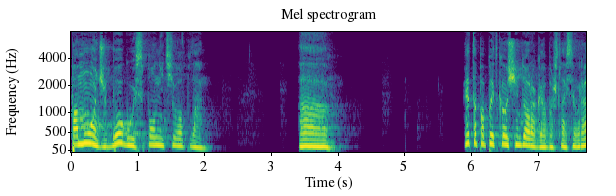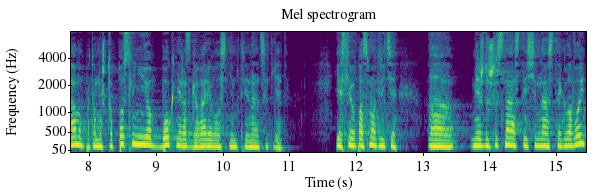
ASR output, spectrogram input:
помочь Богу исполнить его план. А, эта попытка очень дорого обошлась Аврааму, потому что после нее Бог не разговаривал с ним 13 лет. Если вы посмотрите, а, между 16 и 17 главой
